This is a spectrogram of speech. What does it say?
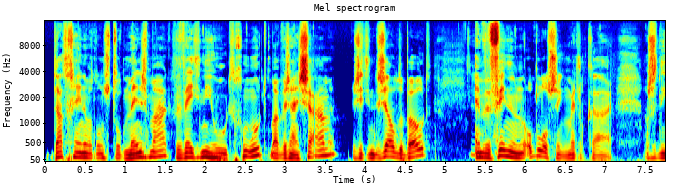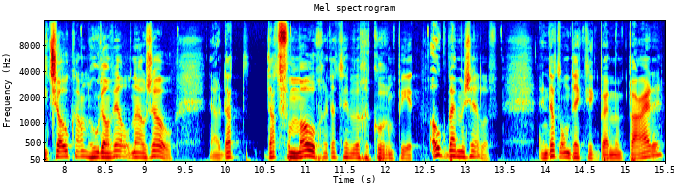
Datgene wat ons tot mens maakt. We weten niet hoe het moet, maar we zijn samen. We zitten in dezelfde boot. En we vinden een oplossing met elkaar. Als het niet zo kan, hoe dan wel? Nou zo. Nou, dat, dat vermogen, dat hebben we gecorrumpeerd. Ook bij mezelf. En dat ontdekte ik bij mijn paarden.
